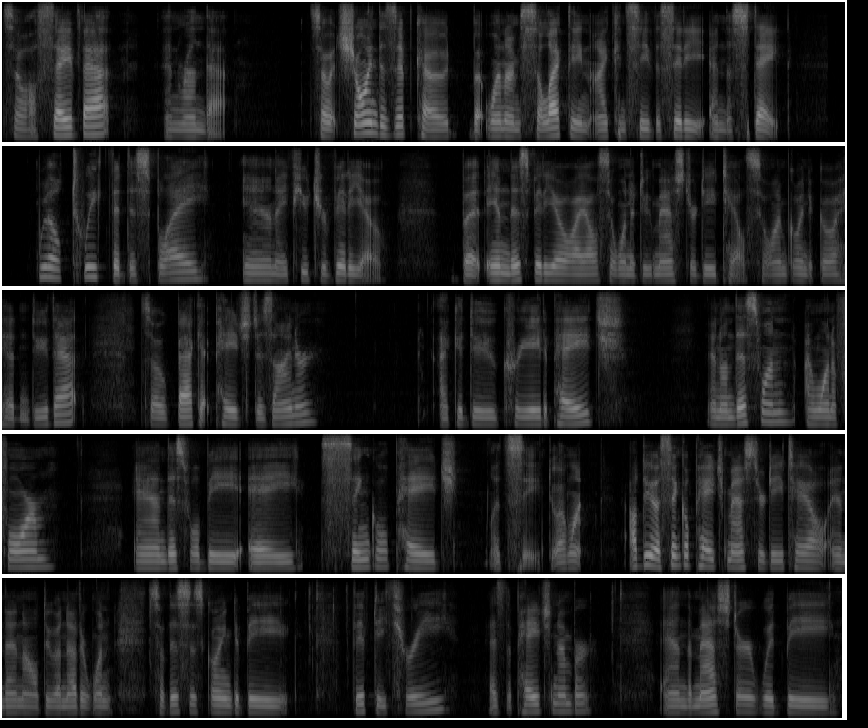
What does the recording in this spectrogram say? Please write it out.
So I'll save that and run that. So it's showing the zip code, but when I'm selecting, I can see the city and the state. We'll tweak the display in a future video, but in this video, I also want to do master details, so I'm going to go ahead and do that. So back at Page Designer, I could do create a page. And on this one, I want a form. And this will be a single page. Let's see, do I want, I'll do a single page master detail and then I'll do another one. So this is going to be 53 as the page number. And the master would be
